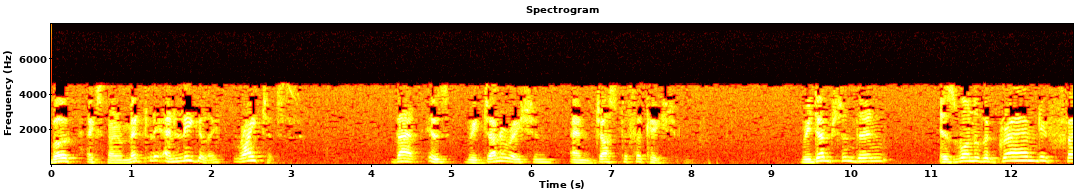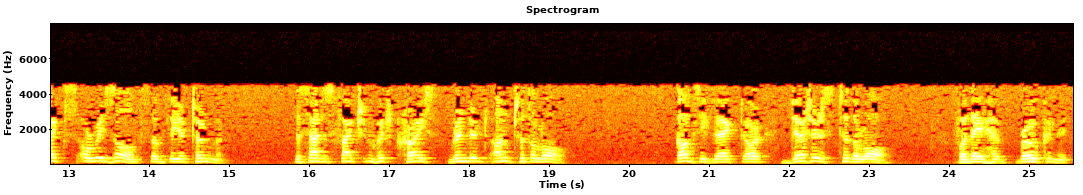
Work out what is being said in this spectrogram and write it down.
both experimentally and legally righteous. That is regeneration and justification. Redemption, then, is one of the grand effects or results of the atonement, the satisfaction which Christ rendered unto the law God's elect are debtors to the law, for they have broken it,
